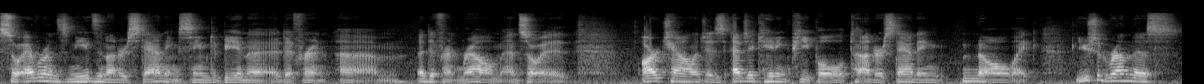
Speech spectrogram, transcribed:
so everyone's needs and understanding seem to be in a, a different um, a different realm, and so it, our challenge is educating people to understanding. No, like you should run this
